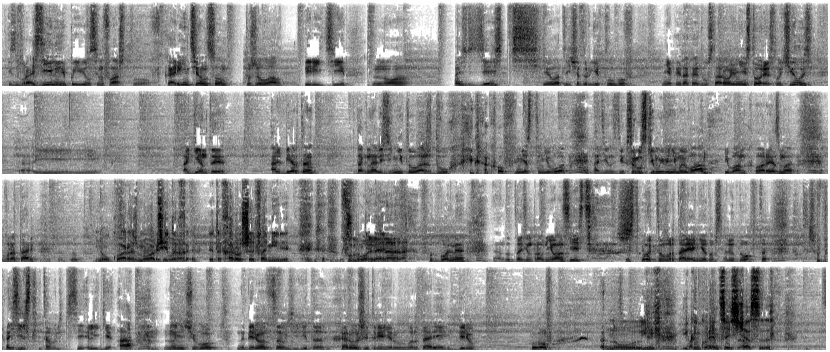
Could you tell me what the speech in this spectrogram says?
из Бразилии, появился инфа, что в Коринтианс он пожелал перейти, но здесь, в отличие от других клубов, некая такая двусторонняя история случилась, э, и агенты Альберта догнали «Зениту» аж двух игроков вместо него. Один из них с русским именем Иван, Иван Куарезма, вратарь. Вот, ну, Куарезма вообще это, это хорошая фамилия. Футбольная, да, да, футбольная. Тут один, правда, нюанс есть, что у этого вратаря нет абсолютно опыта в бразильской там лиге А, но ничего, наберется у Зенита хороший тренер в вратарей, Бирюков, ну, и, и конкуренция сейчас,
